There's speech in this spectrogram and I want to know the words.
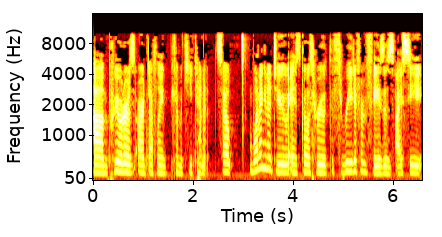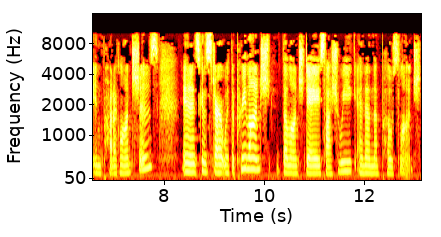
um, pre-orders are definitely become a key tenant. So what I'm going to do is go through the three different phases I see in product launches. And it's going to start with the pre-launch, the launch day slash week, and then the post-launch.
